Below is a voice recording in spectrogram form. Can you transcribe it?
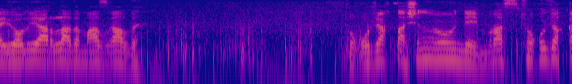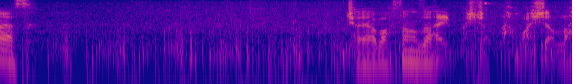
Yolu yarıladım az kaldı. Tokurcak taşının önündeyim. Burası Tokurcak kayası. Çaya baksanıza hey maşallah maşallah.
